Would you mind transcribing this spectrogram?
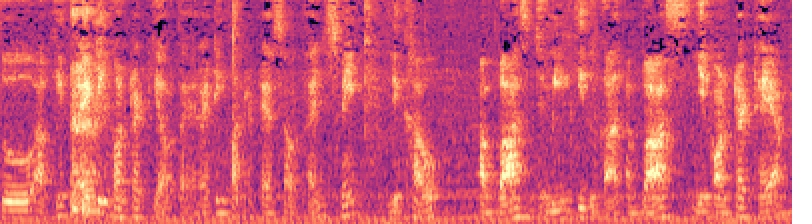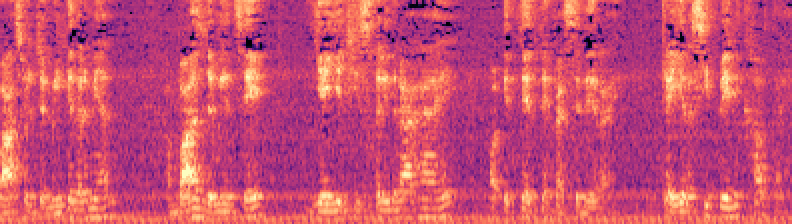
तो आपके राइटिंग कॉन्ट्रैक्ट क्या होता है? राइटिंग कॉन्ट्रैक्ट ऐसा होता है जिसमें लिखा हो, अब्बास जमील की दुकान, अब्बास, ये कॉन्ट्रैक्ट है अब्बास और जमील के दरमियान। अब्बास जमील से ये ये चीज़ खरीद रहा है और इतने इतने पैसे दे रहा है। क्या ये रसीद पे लिखा होता है।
